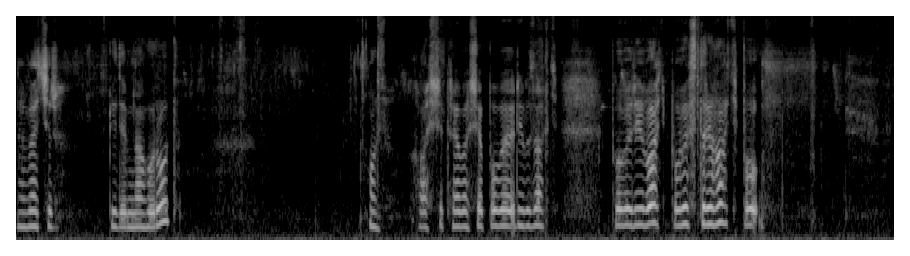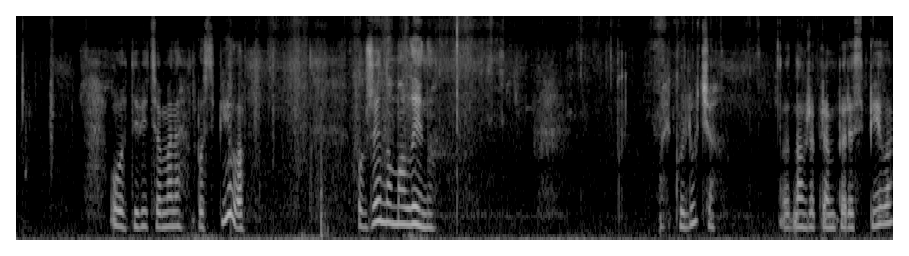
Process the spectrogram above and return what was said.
На вечір підемо на город. Ось, хащі треба ще повирізати, повирівати, повистригати, по... О, дивіться, в мене поспіла ожина малина. Ой, колюча. Одна вже прям переспіла.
